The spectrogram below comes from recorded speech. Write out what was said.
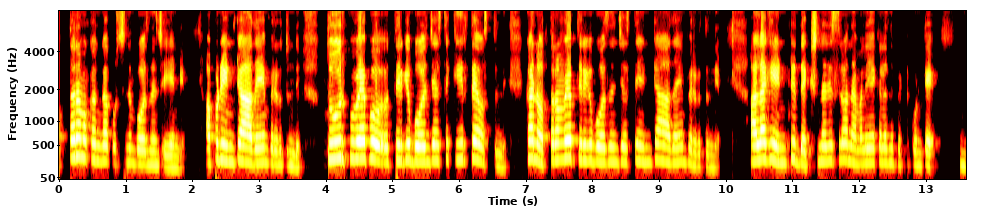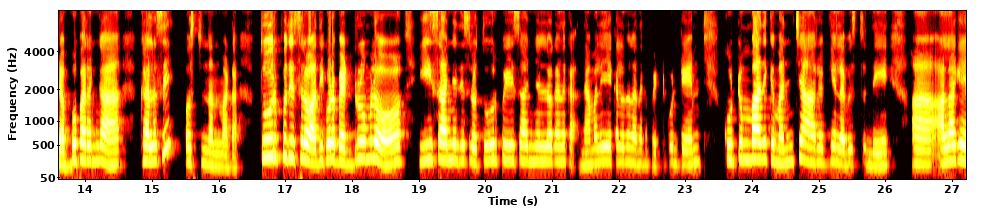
ఉత్తరముఖంగా కూర్చుని భోజనం చేయండి. అప్పుడు ఇంటి ఆదాయం పెరుగుతుంది. తూర్పు వైపు తిరిగి భోజనం చేస్తే కీర్తే వస్తుంది. కానీ ఉత్తరం వైపు తిరిగి భోజనం చేస్తే ఇంటి ఆదాయం పెరుగుతుంది. అలాగే ఇంటి దక్షిణ దిశలో నెమలికలను పెట్టుకుంటే డబ్బు పరంగా కలిసి వస్తుందన్నమాట తూర్పు దిశలో అది కూడా బెడ్‌రూమ్‌లో ఈశాన్య దిశలో తూర్పు ఈశాన్యంలో కనుక నెమలికలను కనుక పెట్టుకుంటే కుటుంబానికి మంచి ఆరోగ్యం లభిస్తుంది. అలాగే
